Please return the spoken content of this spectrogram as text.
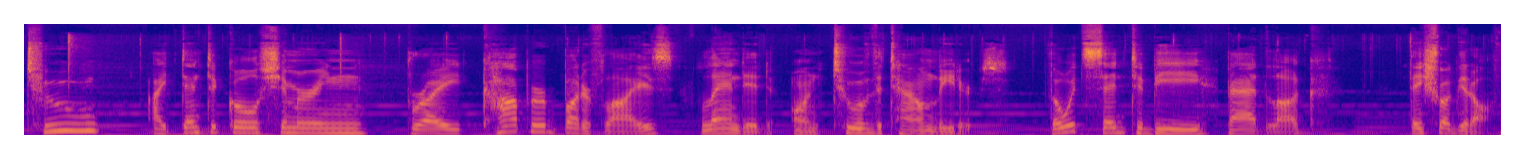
two identical, shimmering, bright copper butterflies landed on two of the town leaders. Though it's said to be bad luck, they shrugged it off.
